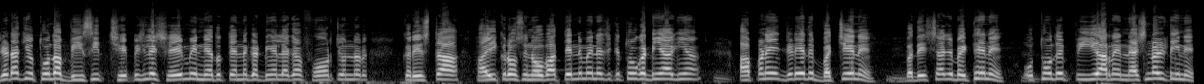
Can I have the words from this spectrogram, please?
ਜਿਹੜਾ ਕਿ ਉੱਥੋਂ ਦਾ BC 6 ਪਿਛਲੇ 6 ਮਹੀਨਿਆਂ ਤੋਂ ਤਿੰਨ ਗੱਡੀਆਂ ਲੈ ਗਿਆ ਫੋਰਚੂਨਰ ਕ੍ਰਿਸਟਾ ਹਾਈ ਕ੍ਰੋਸ ਇਨੋਵਾ ਤਿੰਨ ਮਹੀਨੇ 'ਚ ਕਿੱਥੋਂ ਗੱਡੀਆਂ ਆ ਗਈਆਂ? ਆਪਣੇ ਜਿਹੜੇ ਇਹਦੇ ਬੱਚੇ ਨੇ, ਵਿਦੇਸ਼ਾਂ 'ਚ ਬੈਠੇ ਨੇ, ਉੱਥੋਂ ਦੇ ਪੀਆਰ ਨੇ ਨੈਸ਼ਨਲਿਟੀ ਨੇ,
